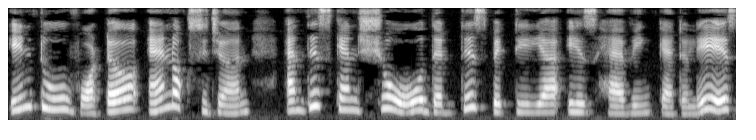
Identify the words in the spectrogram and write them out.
into water and oxygen and this can show that this bacteria is having catalase.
